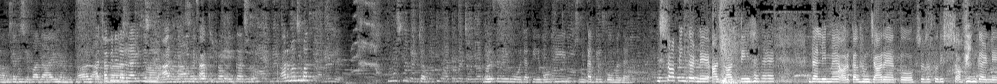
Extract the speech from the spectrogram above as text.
अभी कई दिन के बाद आए हैं हम लोग अच्छा भी नहीं लग रहा है इसलिए हाँ, आज हाँ, मम्मी के हाँ, साथ शॉपिंग कर लूँ अरे मम्मी बस। चल। थोड़े से नहीं वो हो जाती है बहुत ही उनका दिल कोमल है। शॉपिंग करने आज लास्ट डे है। दिल्ली में और कल हम जा रहे हैं तो सोचा थोड़ी शॉपिंग कर ले।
